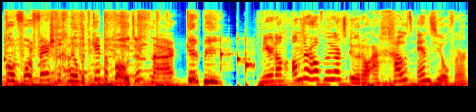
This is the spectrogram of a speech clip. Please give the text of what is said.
Kom voor vers gegrilde kippenpoten naar... Kippie. Meer dan anderhalf miljard euro aan goud en zilver.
